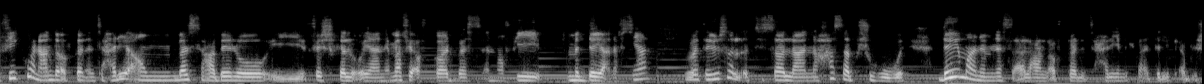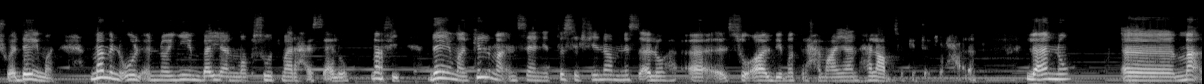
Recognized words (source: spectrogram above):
في يكون عنده أفكار انتحارية أو بس عباله يفش خلقه يعني ما في أفكار بس إنه في متضايق نفسيا وقت يوصل الاتصال لنا حسب شو هو. دائما بنسأل عن الأفكار الانتحارية مثل ما قلت لك قبل شوي دائما ما بنقول إنه يي مبين مبسوط ما رح أسأله ما في. دائما كل ما إنسان يتصل فينا بنسأله آه، سؤال بمطرح معين هل عم تفكر تقتل حالك؟ لأنه آه ما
